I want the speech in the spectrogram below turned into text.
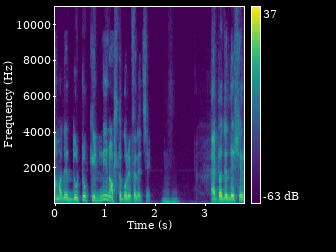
আমাদের দুটো কিডনি নষ্ট করে ফেলেছে। একটা হচ্ছে দেশের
